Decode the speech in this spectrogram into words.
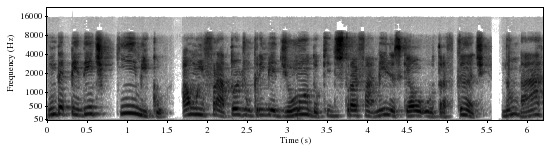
Um dependente químico a um infrator de um crime hediondo que destrói famílias, que é o, o, traficante? Não dá.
